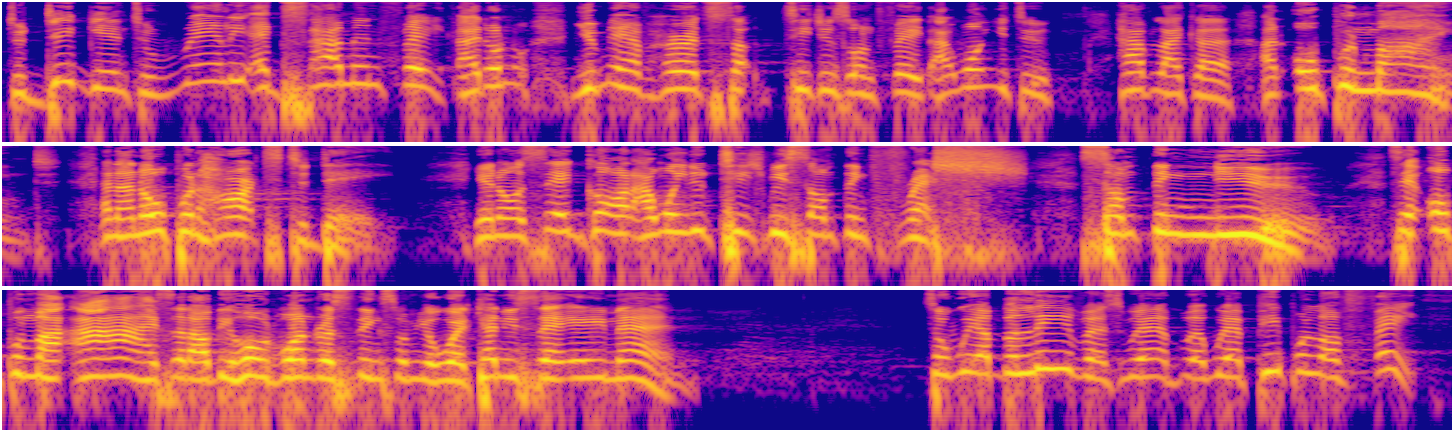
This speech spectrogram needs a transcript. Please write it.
to dig in to really examine faith. I don't know, you may have heard teachings on faith. I want you to have like a, an open mind and an open heart today. You know, say, God, I want you to teach me something fresh, something new. Say, open my eyes that I'll behold wondrous things from your word. Can you say amen? So we are believers, we are, we are people of faith.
